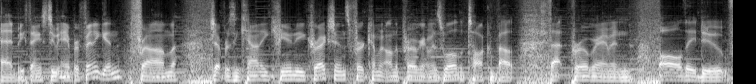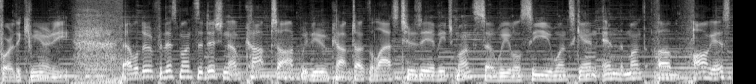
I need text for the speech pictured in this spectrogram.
and big thanks to Amber Finnigan from Jefferson County Community Corrections for coming on the program as well to talk about that program and all they do for the community. That will do it for this month's edition of Cop Talk. We do Cop Talk the last Tuesday of each month, so we will see you once again in the month of August.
